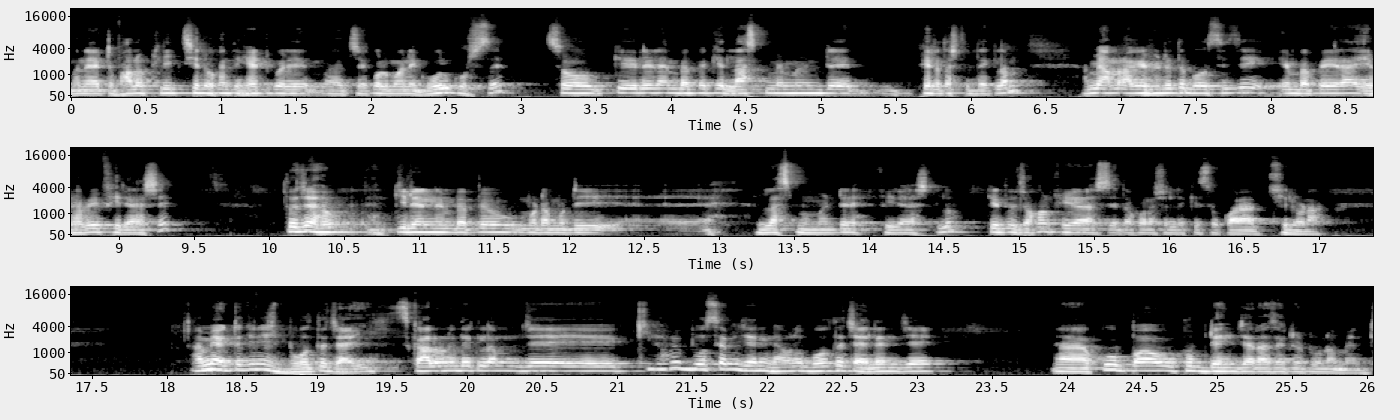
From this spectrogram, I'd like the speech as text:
মানে একটা ভালো ক্লিক ছিল ওখান থেকে হেড করে, হচ্ছে কোলমানি গোল করছে। সো কিলিয়ান এমবাপেকে লাস্ট মোমেন্টে ফেরত আসতে দেখলাম। আমি আমার আগের ভিডিওতে বলছি যে এমবাপেরা এভাবেই ফিরে আসে। তো যাই হোক কিলিয়ান এমবাপেও মোটামুটি লাস্ট মোমেন্টে ফিরে আসলো। কিন্তু যখন ফিরে আসছে, তখন আসলে কিছু করার ছিল না। আমি একটা জিনিস বলতে চাই। স্কালোনি দেখলাম যে, কীভাবে বসে আমি জানি না। উনি বলতে চাইলেন যে কোপাও খুব ডেঞ্জারাস একটা টুর্নামেন্ট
